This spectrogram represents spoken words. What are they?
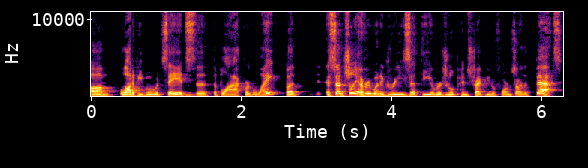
Um, a lot of people would say it's the the black or the white, but essentially everyone agrees that the original pinstripe uniforms are the best.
